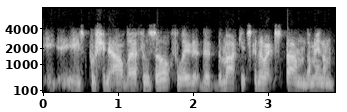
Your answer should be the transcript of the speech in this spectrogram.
he's pushing it out there for us. Hopefully, the, the, the market's going to expand. I mean, I'm,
